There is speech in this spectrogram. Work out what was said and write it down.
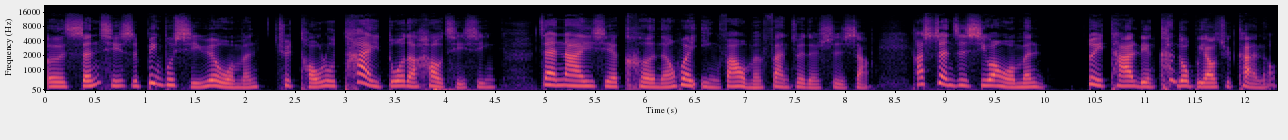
呃，神其实并不喜悦我们去投入太多的好奇心在那一些可能会引发我们犯罪的事上。他甚至希望我们对他连看都不要去看哦。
